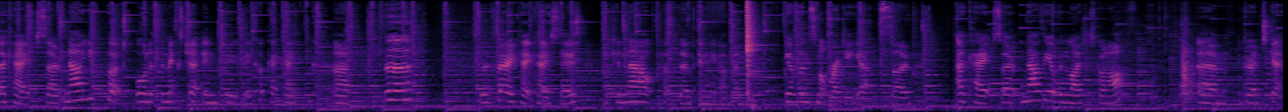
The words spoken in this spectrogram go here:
Okay, so now you've put all of the mixture into the cupcake cake, uh, the, fairy cake cases, you can now put them in the oven. The oven's not ready yet, so... Okay, so now the oven light has gone off, um, you're going to get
